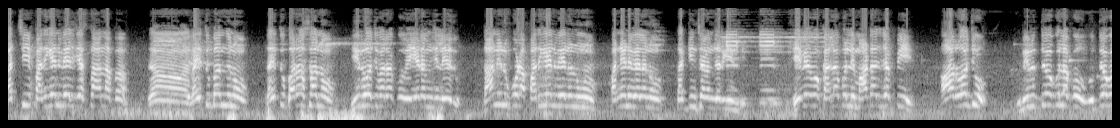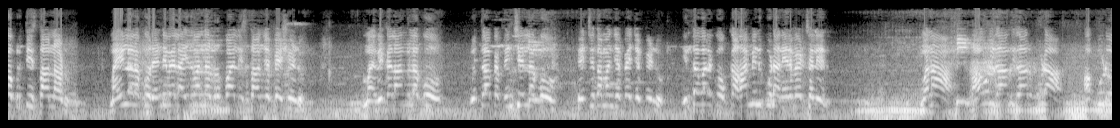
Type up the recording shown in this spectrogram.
వచ్చి పదిహేను వేలు చేస్తా అన్న రైతు బంధును రైతు భరోసాను ఈ రోజు వరకు వేయడం లేదు. దానిని కూడా పదిహేను వేలను పన్నెండు వేలను తగ్గించడం జరిగింది. ఏవేవో కళ్ళబొల్లి మాటలు చెప్పి ఆ రోజు నిరుద్యోగులకు ఉద్యోగ వృత్తి ఇస్తా అన్నాడు. మహిళలకు రెండు వేల ఐదు వందల రూపాయలు ఇస్తామని చెప్పేసిండు. వికలాంగులకు వృద్ధాప్య పెన్షన్లకు పెంచుతామని చెప్పే చెప్పిండు. ఇంతవరకు ఒక్క హామీని కూడా నెరవేర్చలేదు. మన రాహుల్ గాంధీ గారు కూడా అప్పుడు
